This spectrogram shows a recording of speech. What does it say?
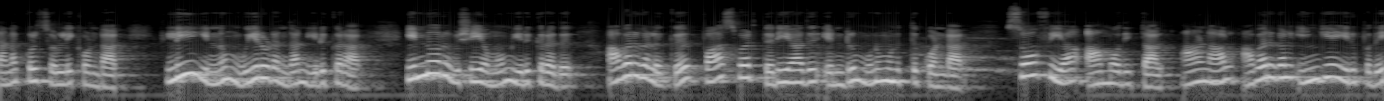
தனக்குள் சொல்லி கொண்டார். லீ இன்னும் உயிருடன் தான் இருக்கிறார். இன்னொரு விஷயமும் இருக்கிறது. அவர்களுக்கு பாஸ்வேர்ட் தெரியாது என்று முணுமுணுத்து கொண்டார். சோஃபியா ஆமோதித்தாள். ஆனால் அவர்கள் இங்கே இருப்பதை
